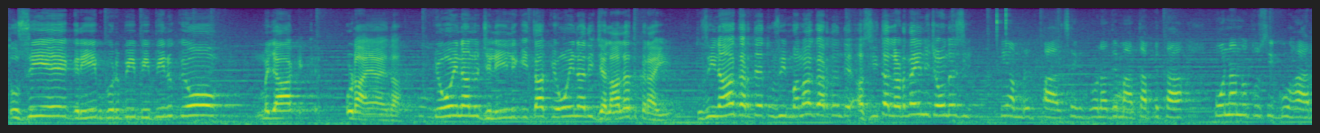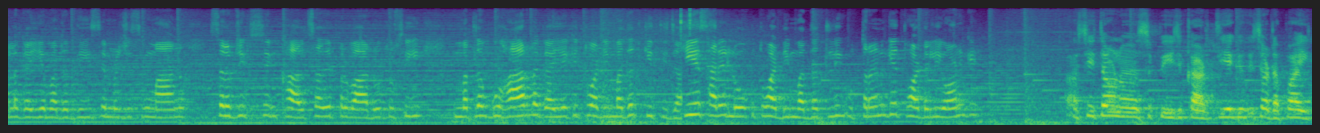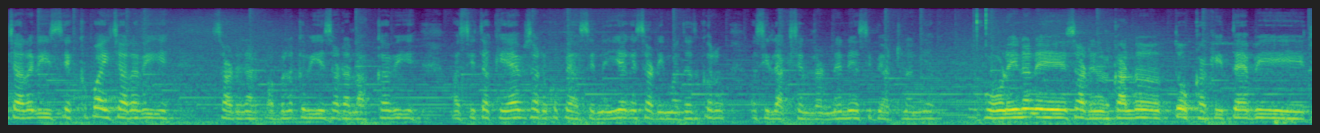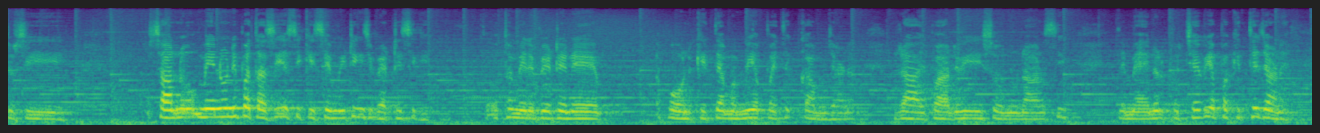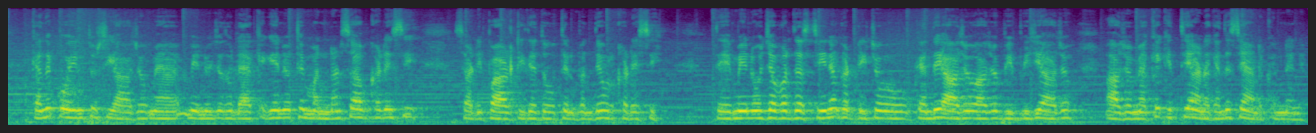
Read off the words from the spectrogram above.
ਤੁਸੀਂ ਇਹ ਗਰੀਬ ਗੁਰਬੀ ਬੀਬੀ ਨੂੰ ਕਿਉਂ ਮਜ਼ਾਕ ਉਡਾਇਆ ਇਹਦਾ? ਕਿਉਂ ਇਹਨਾਂ ਨੂੰ ਜਲੀਲ ਕੀਤਾ? ਕਿਉਂ ਇਹਨਾਂ ਦੀ ਜਲਾਲਤ ਕਰਾਈ? ਤੁਸੀਂ ਨਾ ਕਰਦੇ, ਤੁਸੀਂ ਮਨਾ ਕਰ ਦਿੰਦੇ, ਅਸੀਂ ਤਾਂ ਲੜਨਾ ਹੀ ਨਹੀਂ ਚਾਹੁੰਦੇ ਸੀ। ਕਿ ਅੰਮ੍ਰਿਤਪਾਲ ਸਿੰਘ, ਉਹਨਾਂ ਦੇ ਮਾਤਾ ਪਿਤਾ ਉਹਨਾਂ ਨੂੰ ਤੁਸੀਂ ਗੁਹਾਰ ਲਗਾਈਏ ਮਦਦ ਦੀ ਸਿਮਰਜੀਤ ਸਿੰਘ ਮਾਨ, ਸਰਬਜੀਤ ਸਿੰਘ ਖਾਲਸਾ ਦੇ ਪਰਿਵਾਰ ਨੂੰ ਤੁਸੀਂ ਮਤਲਬ ਗੁਹਾਰ ਲਗਾਈਏ ਕਿ ਤੁਹਾਡੀ ਮਦਦ ਕੀਤੀ ਜਾਵੇ ਕੀ ਇਹ ਸਾਰੇ ਲੋਕ ਤੁਹਾਡੀ ਮਦਦ ਲਈ ਉਤਰਨਗੇ, ਤੁਹਾਡੇ ਲਈ ਆਉਣਗੇ? ਅਸੀਂ ਤਾਂ ਹੁਣ ਸਪੀਚ ਕਰਤੀ ਹੈ ਕਿਉਂਕਿ ਸਾਡਾ ਭਾਈਚਾਰਾ ਵੀ, ਸਿੱਖ ਭਾਈਚਾਰਾ ਵੀ ਹੈ, ਸਾਡੇ ਨਾਲ ਪਬਲਿਕ ਵੀ ਹੈ, ਸਾਡਾ ਇਲਾਕਾ ਵੀ ਹੈ। ਅਸੀਂ ਤਾਂ ਕਿਹਾ ਵੀ ਸਾਡੇ ਕੋਲ ਪੈਸੇ ਨਹੀਂ ਹੈਗੇ, ਸਾਡੀ ਮਦਦ ਕਰੋ। ਅਸੀਂ ਇਲੈਕਸ਼ਨ ਲੜਨੇ ਨੇ, ਅਸੀਂ ਬੈਠਣਾ ਨਹੀਂ ਹੈ। ਹੁਣ ਇਹਨਾਂ ਨੇ ਸਾਡੇ ਨਾਲ ਕੱਲ ਧੋਖਾ ਕੀਤਾ ਹੈ ਵੀ ਤੁਸੀਂ ਸਾਨੂੰ, ਮੈਨੂੰ ਨਹੀਂ ਪਤਾ ਸੀ ਅਸੀਂ ਕਿਸੇ ਮੀਟਿੰਗ 'ਚ ਬੈਠੇ ਸੀਗੇ। ਤੇ ਉੱਥੋਂ ਮੇਰੇ ਬੇਟੇ ਨੇ ਫੋਨ ਕੀਤਾ, ਮੰਮੀ, ਆਪਾਂ ਇੱਥੇ ਕੰਮ ਜਾਣਾ। ਰਾਜਪਾਲ ਵੀ ਸੋਨੂੰ ਨਾਲ ਸੀ। ਤੇ ਮੈਂ ਇਹਨਾਂ ਨੂੰ ਪੁੱਛਿਆ ਵੀ ਆਪਾਂ ਕਿੱਥੇ ਜਾਣਾ ਕਹਿੰਦੇ ਕੋਈ ਨਹੀਂ ਤੁਸੀਂ ਆ ਜਾਓ। ਮੈਂ ਮੈਨੂੰ ਜਦੋਂ ਲੈ ਕੇ ਗਏ ਨੇ ਉੱਥੇ ਮੰਨਣ ਸਾਹਿਬ ਖੜੇ ਸੀ। ਸਾਡੀ ਪਾਰਟੀ ਦੇ ਦੋ ਤਿੰਨ ਬੰਦੇ ਹੋਰ ਖੜੇ ਸੀ। ਤੇ ਮੈਨੂੰ ਜ਼ਬਰਦਸਤੀ ਨਾ ਗੱਡੀ 'ਚੋਂ ਕਹਿੰਦੇ ਆ ਜਾਓ ਆ ਜਾਓ ਬੀਬੀ ਜੀ ਆ ਜਾਓ ਆ ਜਾਓ। ਮੈਂ ਕਿਹਾ ਕਿੱਥੇ ਆਣਾ ਕਹਿੰਦੇ ਸੈਂਡ ਕਰਨੇ ਨੇ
